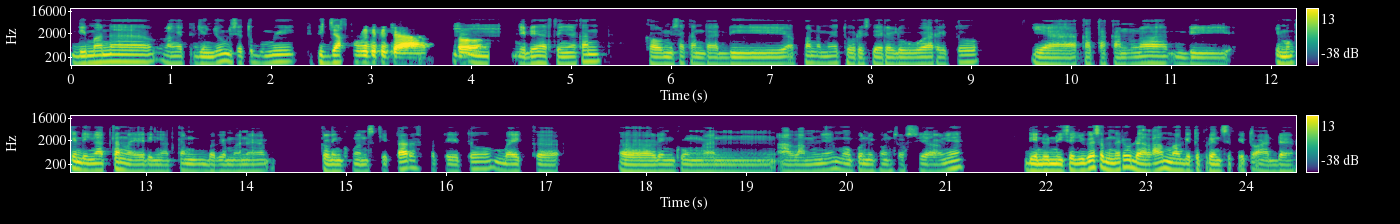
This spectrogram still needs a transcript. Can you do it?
di mana langit dijunjung di situ bumi dipijak. Bumi dipijak. Hmm, jadi artinya kan kalau misalkan tadi apa namanya turis dari luar itu ya katakanlah di ya mungkin diingatkan lah ya diingatkan bagaimana ke lingkungan sekitar seperti itu baik ke uh, lingkungan alamnya maupun lingkungan sosialnya di Indonesia juga sebenarnya udah lama gitu prinsip itu ada.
